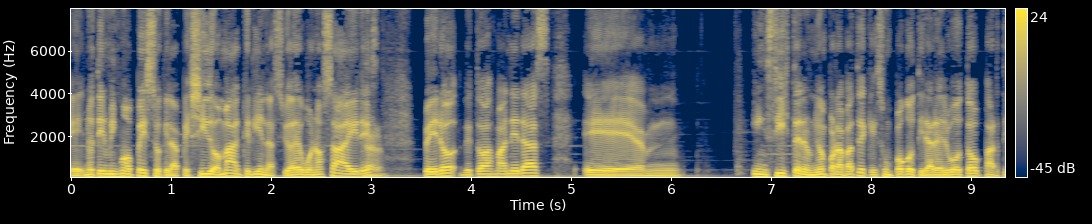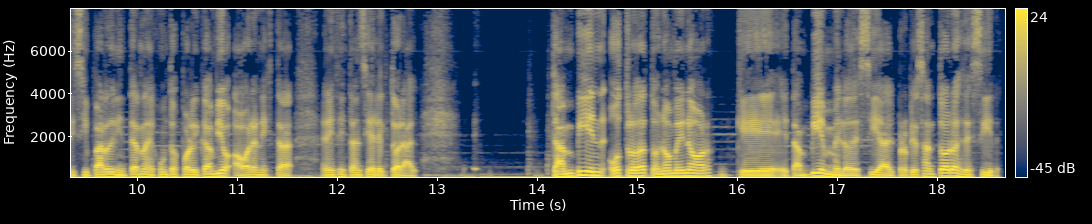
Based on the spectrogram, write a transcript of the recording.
eh, no tiene el mismo peso que el apellido Macri en la ciudad de Buenos Aires, Claro. pero de todas maneras eh, insiste en Unión por la Patria, que es un poco tirar el voto, participar de la interna de Juntos por el Cambio ahora en esta, en esta instancia electoral. También otro dato no menor, que también me lo decía el propio Santoro, es decir,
